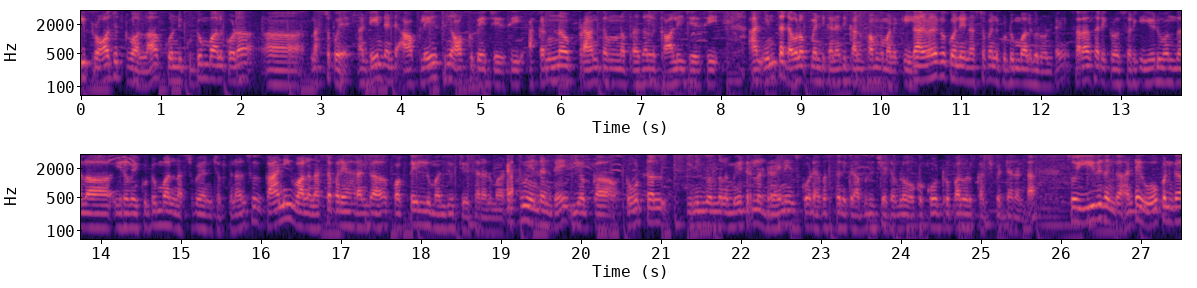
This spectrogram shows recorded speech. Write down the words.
ఈ ప్రాజెక్ట్ వల్ల కొన్ని కుటుంబాలు కూడా నష్టపోయాయి. అంటే ఏంటంటే ఆ ప్లేస్ని ఆక్యుపై చేసి అక్కడ ఉన్న ప్రాంతం ఉన్న ప్రజలను ఖాళీ చేసి అండ్ ఇంత డెవలప్మెంట్కి అనేది కన్ఫామ్గా మనకి దాని వెనక కొన్ని నష్టపోయిన కుటుంబాలు కూడా ఉంటాయి. సరాసరి ఇక్కడ వచ్చేసరికి ఏడు వందల ఇరవై కుటుంబాలు నష్టపోయాయని చెప్తున్నారు. సో కానీ వాళ్ళ నష్టపరిహారంగా కొత్త ఇల్లు మంజూరు చేశారనమాట మ్యాక్సిమం ఏంటంటే ఈ యొక్క టోటల్ ఎనిమిది వందల మీటర్ల డ్రైనేజ్ కోడ్ వ్యవస్థను ఇక్కడ అభివృద్ధి చేయడంలో ఒక కోటి రూపాయల వరకు ఖర్చు పెట్టారంట. సో ఈ విధంగా అంటే ఓపెన్గా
